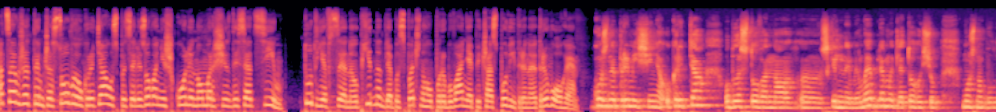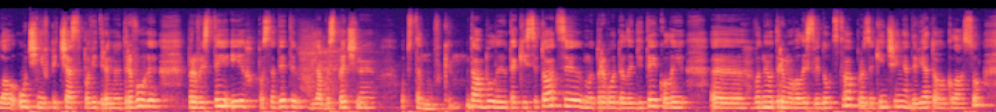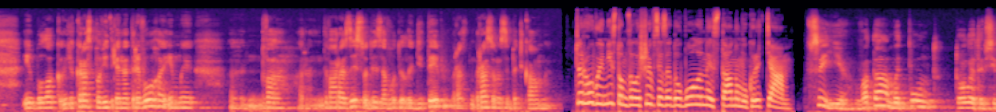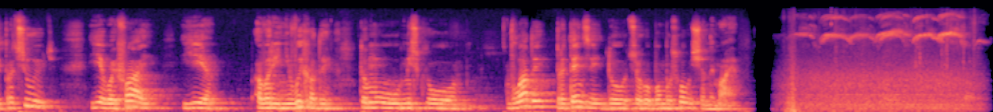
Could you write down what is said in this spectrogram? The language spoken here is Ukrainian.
А це вже тимчасове укриття у спеціалізованій школі номер 67. Тут є все необхідне для безпечного перебування під час повітряної тривоги. Кожне приміщення укриття облаштовано е, шкільними меблями для того, щоб можна було учнів під час повітряної тривоги привести і посадити для безпечної обстановки. Да, були такі ситуації. Ми приводили дітей, коли е, вони отримували свідоцтва про закінчення 9 класу, і була якраз повітряна тривога, і ми. Два, два рази сюди заводили дітей раз- разом з батьками. Черговий містом залишився задоволений станом укриття. Все є. Вода, медпункт, туалети всі працюють, є Wi-Fi, є аварійні виходи. Тому у міської влади претензій до цього бомбосховища немає.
